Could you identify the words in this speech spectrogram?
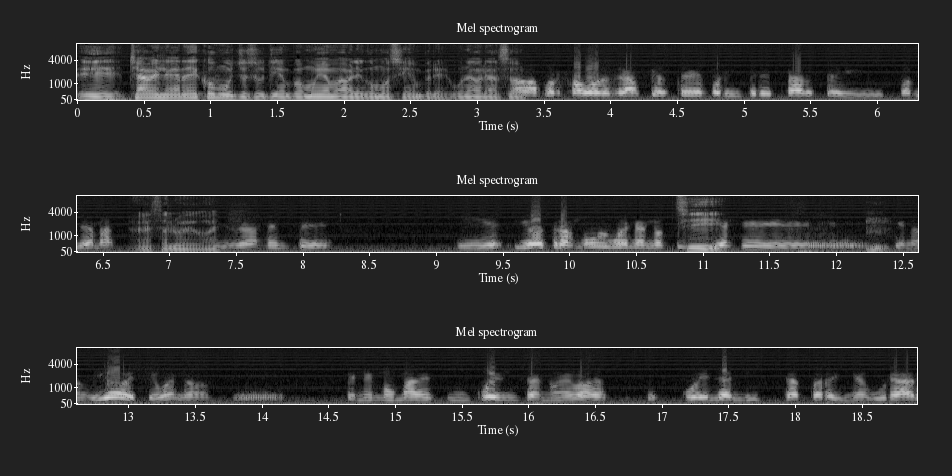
Eh, Chávez, le agradezco mucho su tiempo, muy amable como siempre. Un abrazo. No, por favor, gracias a ustedes por interesarse y por llamar. Hasta luego. ¿eh? Y realmente, y, otra muy buena noticia que, que, nos dio es que, bueno, tenemos más de 50 nuevas escuelas listas para inaugurar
